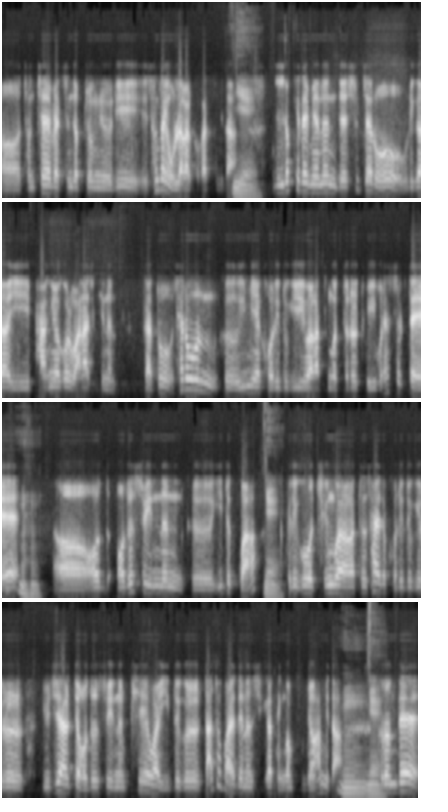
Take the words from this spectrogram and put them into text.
어 전체 백신 접종률이 상당히 올라갈 것 같습니다. 예. 이제 이렇게 되면은 이제 실제로 우리가 이 방역을 완화시키는 그러니까 또 새로운 그 의미의 거리두기와 같은 것들을 도입을 했을 때 음흠. 어, 얻- 얻을 수 있는 그 이득과 예. 그리고 지금과 같은 사회적 거리두기를 유지할 때 얻을 수 있는 피해와 이득을 따져봐야 되는 시기가 된 건 분명합니다. 음, 예. 그런데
